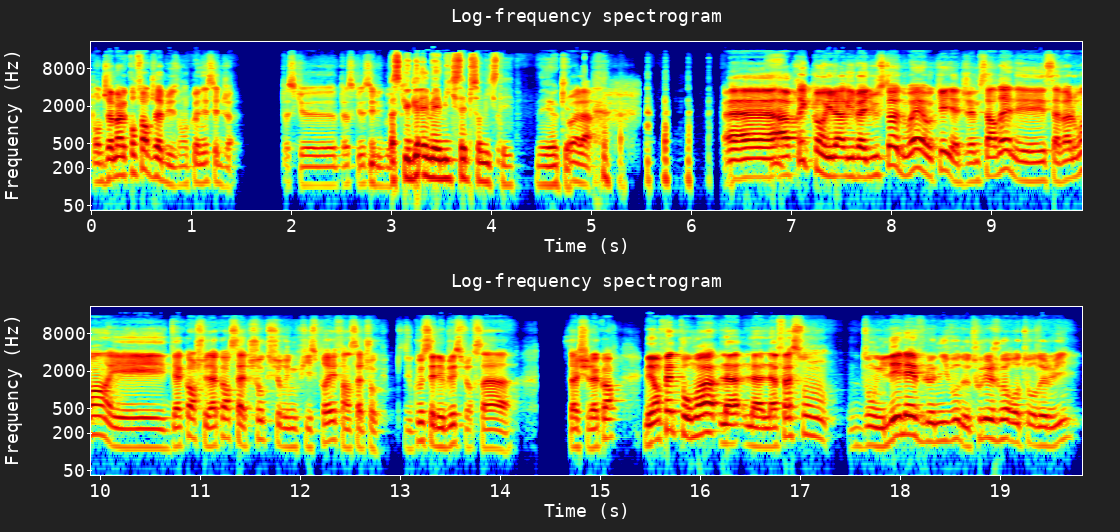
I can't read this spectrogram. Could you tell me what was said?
Pour Jamal Crawford, j'abuse, on le connaissait déjà. Parce que parce que c'est le goût. Parce que il met mixtape sur mixtape. Mais ok. Voilà. Euh, après, quand il arrive à Houston, ouais, ok, il y a James Harden et ça va loin. Et d'accord, je suis d'accord, ça te choque sur une cuisse près. Enfin, ça te choque. Du coup, c'est les blessures, ça, ça, je suis d'accord. Mais en fait, pour moi, la, la, la façon dont il élève le niveau de tous les joueurs autour de lui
